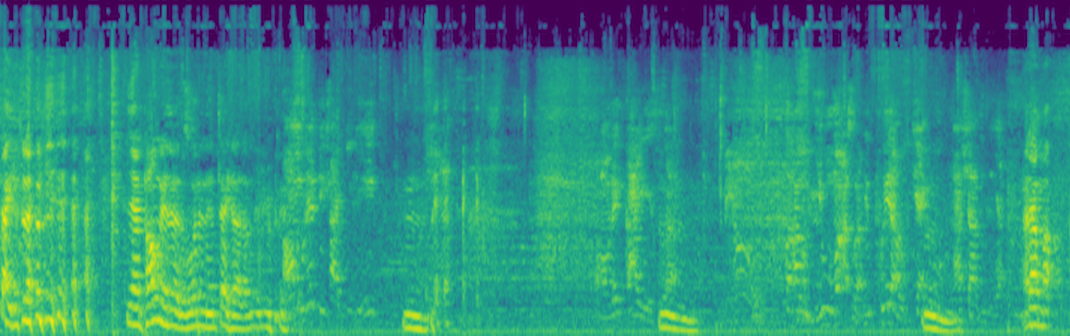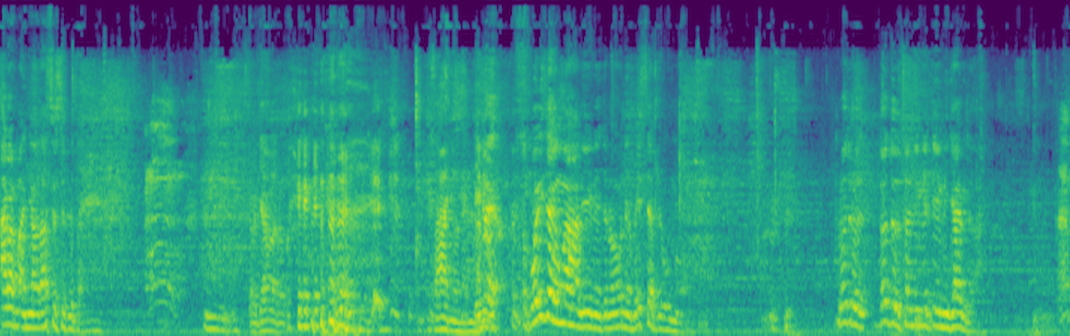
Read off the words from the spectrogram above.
ကြိုက်တယ်ပြန်ထောင်းမယ်ဆိုတဲ့သဘောနဲ့နင်ကြိုက်တာလားမသိဘူးအောင်လည်းဒီဆိုင်ကြီးလေးอืมအောင်လည်းကိုင်းရယ်ဆိုတာ ဆိုတာဖွေးအောင်ကြိုက်အာရှာသူတွေကအဲ့ဒါမှအဲ့ဒါမှညာသားစစ်စစ်ဖြစ်တာอืมတော့ကြပါတော့စားညွန်နေဒီလိုအပွေးဆိုင်ကဟာလေးနဲ့ကျွန်တော်တို့နဲ့မိတ်ဆက်ပြုံးတော့တို့တို့တို့တို့စံနေနေတင်နေကြပြီလားဟမ်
